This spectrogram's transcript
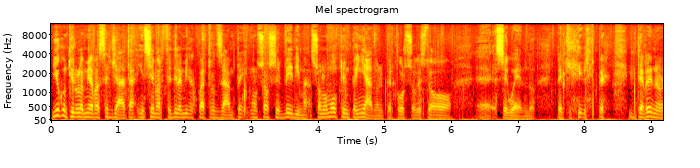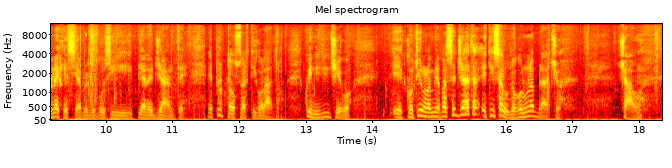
Io continuo la mia passeggiata insieme al fedele amico a quattro zampe, non so se vedi ma sono molto impegnato nel percorso che sto eh, seguendo, perché il, il, terreno non è che sia proprio così pianeggiante, è piuttosto articolato. Quindi ti dicevo, eh, continuo la mia passeggiata e ti saluto con un abbraccio. Ciao!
